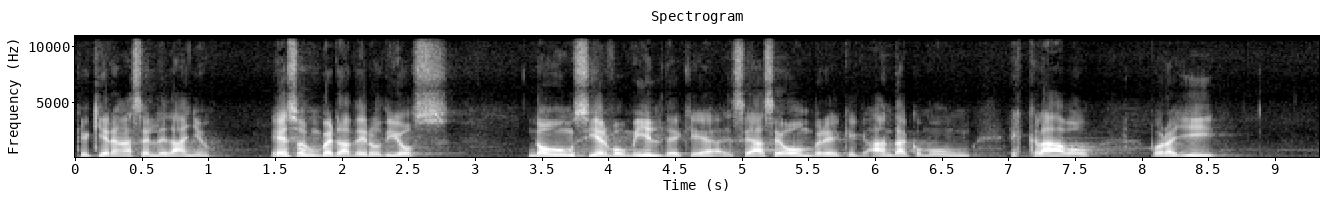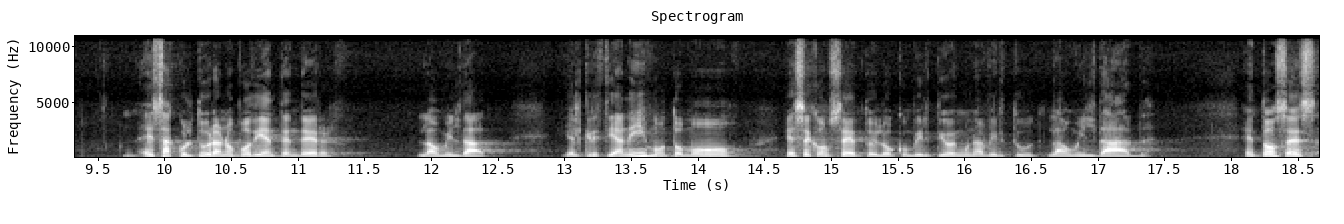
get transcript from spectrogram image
que quieran hacerle daño. Eso es un verdadero Dios. No un siervo humilde que se hace hombre, que anda como un esclavo por allí. Esa cultura no podía entender la humildad. Y el cristianismo tomó ese concepto y lo convirtió en una virtud, la humildad. Entonces,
